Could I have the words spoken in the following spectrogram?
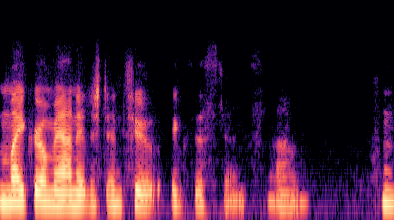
micromanaged into existence. Um, hmm.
